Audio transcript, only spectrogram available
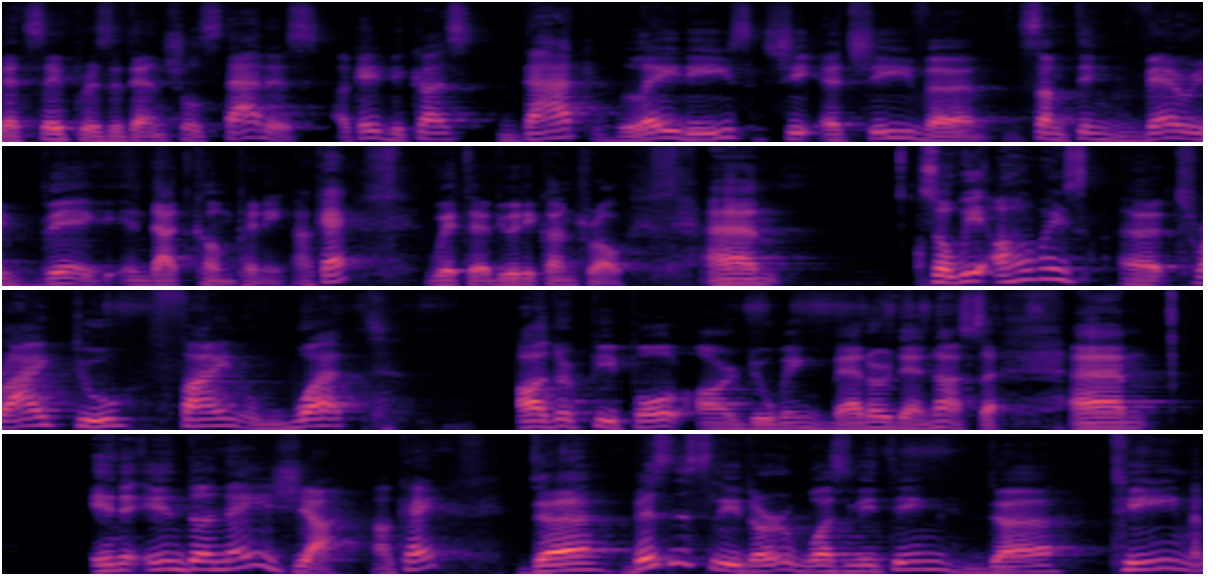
let's say, presidential status. Okay. Because that ladies, she achieve uh, something very big in that company. Okay. With uh, beauty control. Um, so we always uh, try to find what other people are doing better than us. Um, in Indonesia, okay, the business leader was meeting the team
